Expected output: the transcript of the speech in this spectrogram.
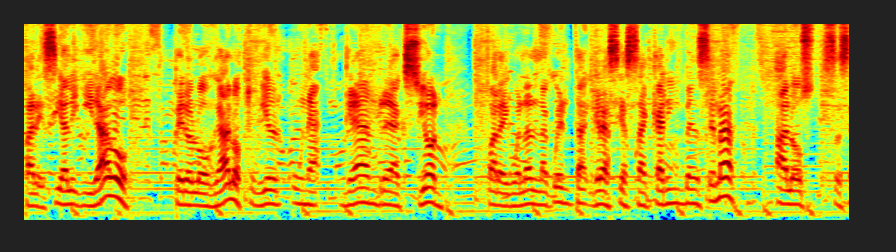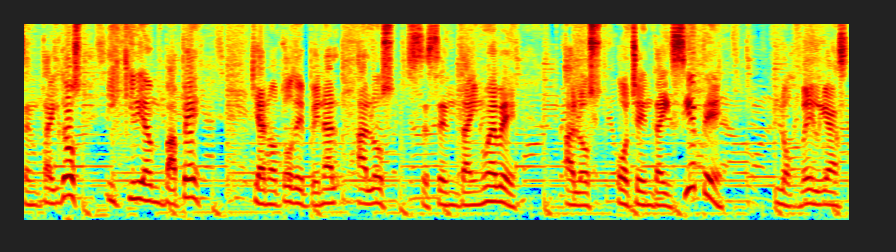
parecía liquidado, pero los galos tuvieron una gran reacción para igualar la cuenta gracias a Karim Benzema a los 62 y Kylian Mbappé que anotó de penal a los 69. A los 87 los belgas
